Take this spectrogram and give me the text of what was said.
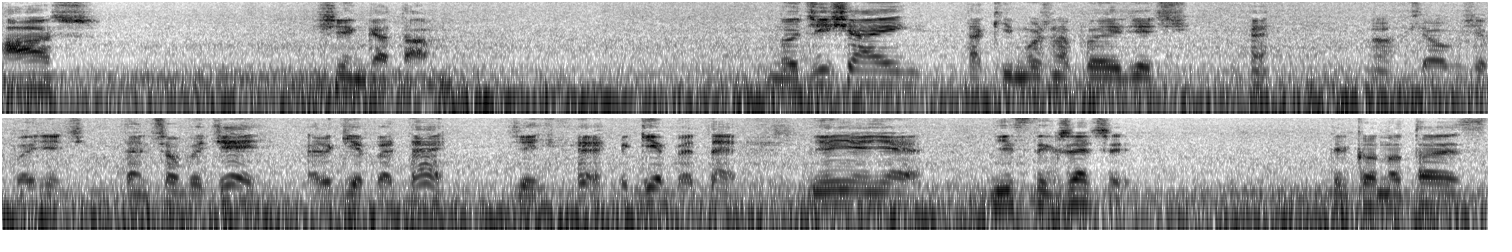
Aż sięga tam. No dzisiaj taki można powiedzieć, no chciałoby się powiedzieć tęczowy dzień LGBT, dzień LGBT. Nie, nie, nie, nic z tych rzeczy. Tylko no to jest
